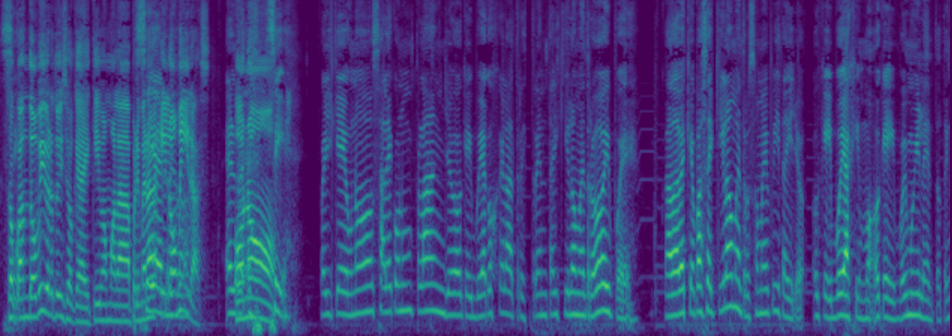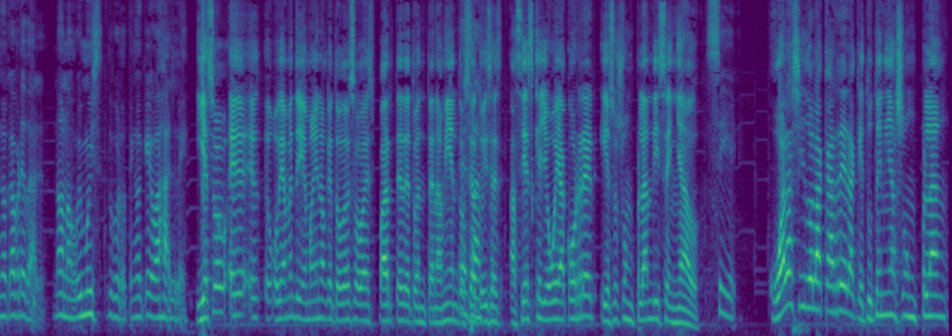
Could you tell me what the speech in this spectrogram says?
So, Sí. cuando vibra tú dices, ok, aquí vamos a la primera Sí, y lo miras. ¿O no? Sí, porque uno sale con un plan, yo, ok, voy a coger a 3.30 el kilómetro hoy, pues cada vez que pase el kilómetro eso me pita y yo, ok, voy a gimmo, ok, voy muy lento, tengo que apretar. No, no, voy muy duro, tengo que bajarle. Y eso, es- es- obviamente, yo imagino que todo eso es parte de tu entrenamiento. O sea, tú dices, así es que yo voy a correr y eso es un plan diseñado. Sí, ¿Cuál ha sido la carrera que tú tenías un plan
